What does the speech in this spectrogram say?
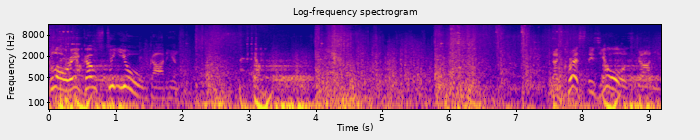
Glory goes to you, Guardian. The crest is yours, Guardian.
